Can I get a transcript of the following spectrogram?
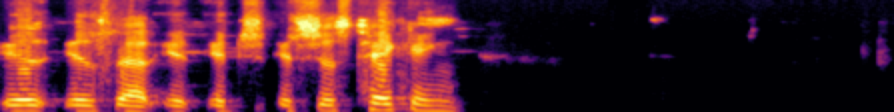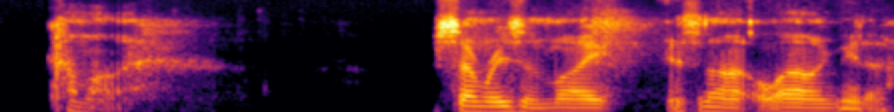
is, is that it, it's it's just taking. Come on. For some reason, my is not allowing me to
